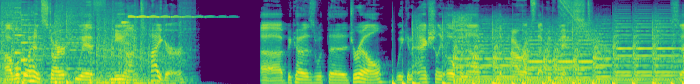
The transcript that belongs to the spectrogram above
Uh, we'll go ahead and start with Neon Tiger, uh, because with the drill, we can actually open up the power-ups that we've missed. So,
